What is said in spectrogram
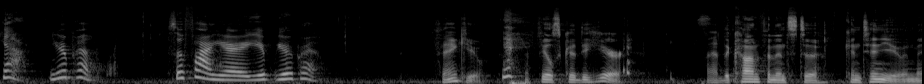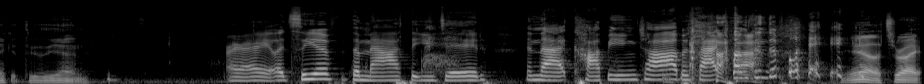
Yeah, you're a pro. So far, you're you're you're a pro. Thank you. That feels good to hear. I have the confidence to continue and make it through the end. All right, let's see if the math that you did in that copying job, if that comes into play. Yeah, that's right.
